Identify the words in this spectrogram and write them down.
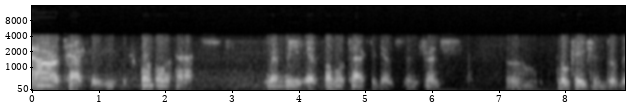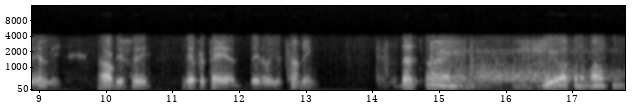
Our attacks, the frontal attacks, when we had frontal attacks against entrenched um, locations of the enemy, obviously they're prepared. They know you're coming. At that time, we were up in the mountains,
